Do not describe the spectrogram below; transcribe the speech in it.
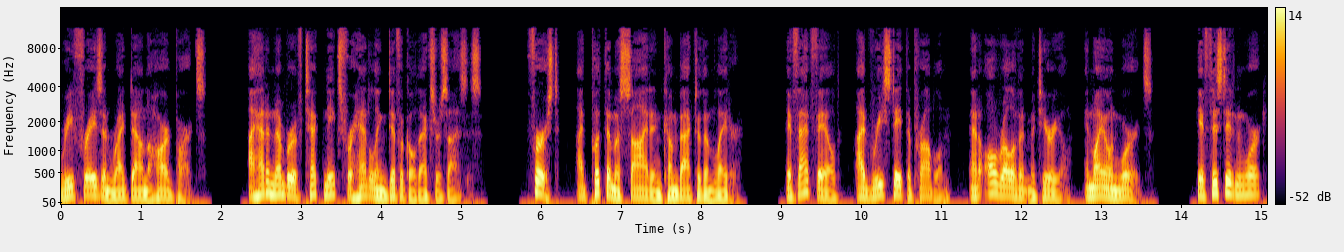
rephrase, and write down the hard parts. I had a number of techniques for handling difficult exercises. First, I'd put them aside and come back to them later. If that failed, I'd restate the problem, and all relevant material, in my own words. If this didn't work,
